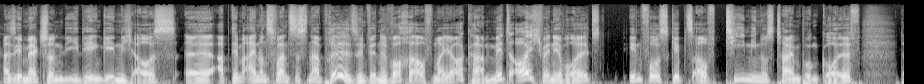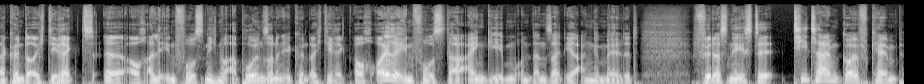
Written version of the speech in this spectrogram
Also ihr merkt schon, die Ideen gehen nicht aus. Äh, ab dem 21. April sind wir eine Woche auf Mallorca. Mit euch, wenn ihr wollt. Infos gibt's auf t-time.golf. Da könnt ihr euch direkt äh, auch alle Infos nicht nur abholen, sondern ihr könnt euch direkt auch eure Infos da eingeben und dann seid ihr angemeldet für das nächste Tea Time Golf Camp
